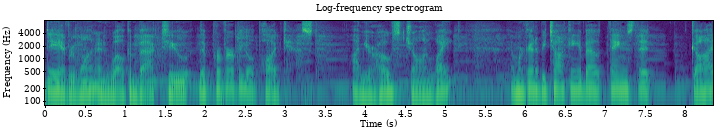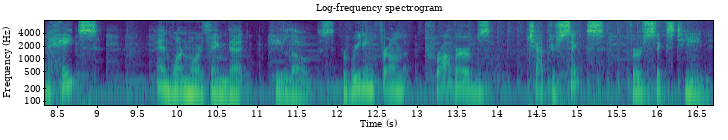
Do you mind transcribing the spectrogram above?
day, everyone, and welcome back to the Proverbial Podcast. I'm your host, John White, and we're going to be talking about things that God hates and one more thing that he loathes. We're reading from Proverbs chapter 6, verse 16.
